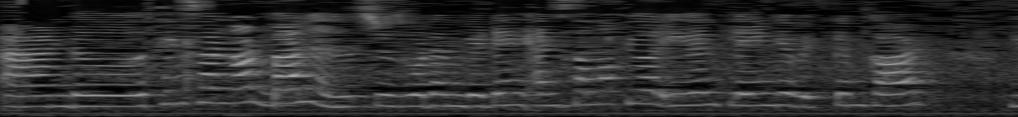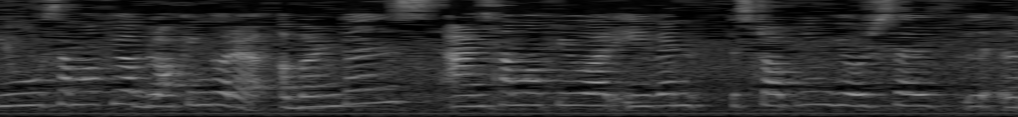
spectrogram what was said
and uh, things are not balanced is what i'm getting. And some of you are even playing a victim card. You some of you are blocking your abundance. And some of you are even stopping yourself uh,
